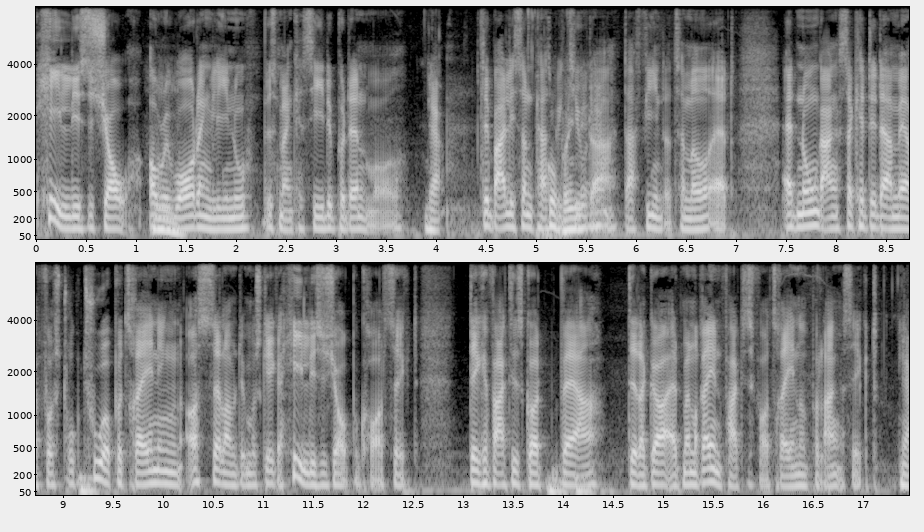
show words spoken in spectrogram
helt lige så sjov og rewarding lige nu, hvis man kan sige det på den måde Ja. Det er bare lige sådan et perspektiv, ja. der, der er fint at tage med, at, at nogle gange, så kan det der med at få struktur på træningen, også selvom det måske ikke er helt lige så sjovt på kort sigt, det kan faktisk godt være det, der gør, at man rent faktisk får trænet på lang sigt. Ja.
